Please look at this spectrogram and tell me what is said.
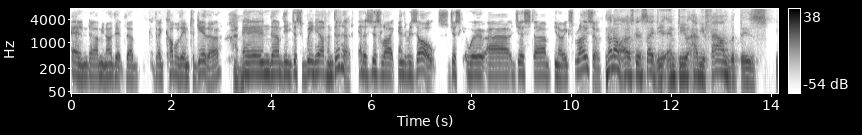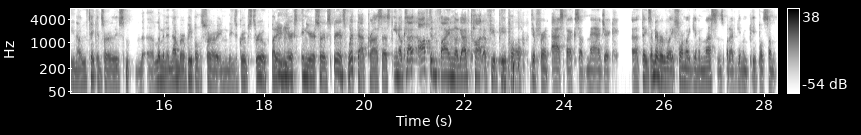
and, um, you know, that the they cobbled them together mm-hmm. and um, then just went out and did it. And it's just like, and the results just were uh, just, um, you know, explosive. No, no, I was going to say, do you, and do you, have you found with these, you know, you've taken sort of these uh, limited number of people sort of in these groups through, but mm-hmm. in your, in your sort of experience with that process, you know, cause I often find like I've taught a few people different aspects of magic uh, things. I've never really formally given lessons, but I've given people some,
